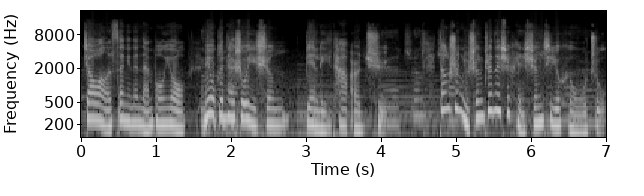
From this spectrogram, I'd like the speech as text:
交往了三年的男朋友没有跟她说一声，便离她而去。当时女生真的是很生气又很无助。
